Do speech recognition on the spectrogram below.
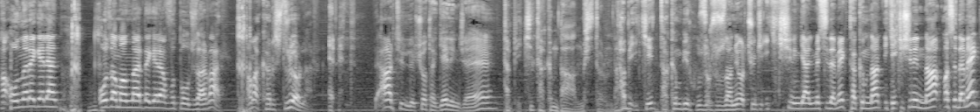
Ha onlara gelen o zamanlarda gelen futbolcular var. Ama karıştırıyorlar. Evet. Ve ile Şota gelince Tabii ki takım dağılmış durumda. tabii ki takım bir huzursuzlanıyor. Çünkü iki kişinin gelmesi demek takımdan iki kişinin ne yapması demek?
